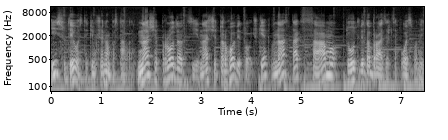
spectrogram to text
І сюди ось таким чином поставили. Наші продавці, наші торгові точки в нас так само тут відобразяться. Ось вони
